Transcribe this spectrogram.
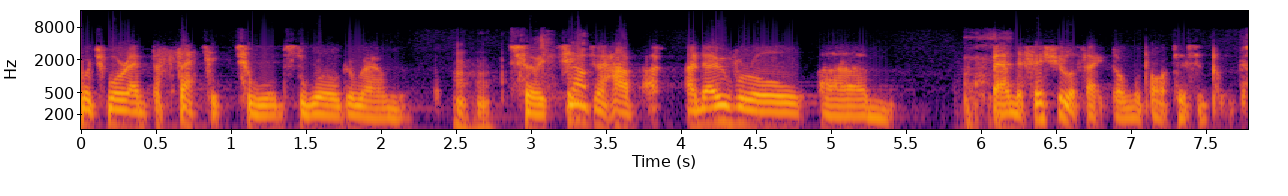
much more empathetic towards the world around them. Mm-hmm. So it seemed now, to have an overall um, beneficial effect on the participants.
